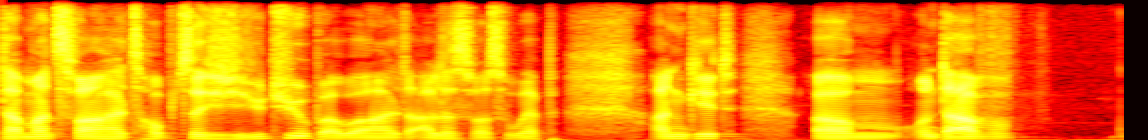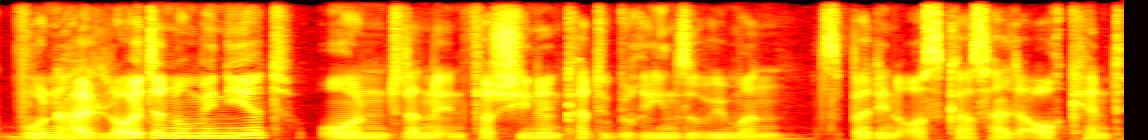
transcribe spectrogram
Damals war halt hauptsächlich YouTube, aber halt alles, was Web angeht. Ähm, und da wurden halt Leute nominiert und dann in verschiedenen Kategorien, so wie man es bei den Oscars halt auch kennt,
